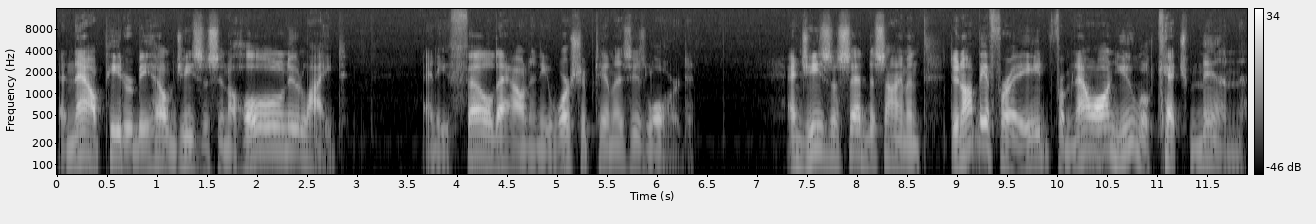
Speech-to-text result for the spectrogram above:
And now Peter beheld Jesus in a whole new light, and he fell down and he worshiped him as his Lord. And Jesus said to Simon, Do not be afraid, from now on you will catch men.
